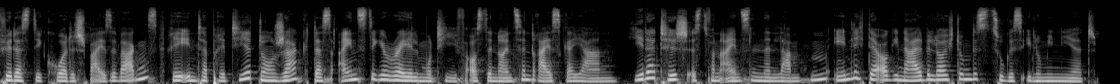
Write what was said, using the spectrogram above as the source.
Für das Dekor des Speisewagens reinterpretiert Don Jacques das einstige Rail-Motiv aus den 1930er Jahren. Jeder Tisch ist von einzelnen Lampen, ähnlich der Originalbeleuchtung des Zuges, illuminiert.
